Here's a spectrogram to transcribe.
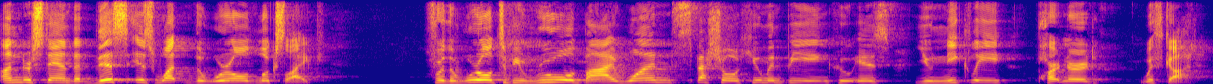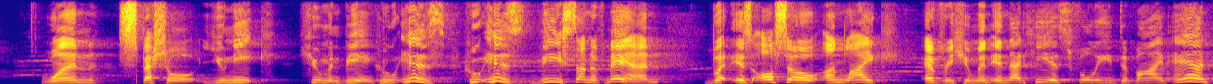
understand that this is what the world looks like for the world to be ruled by one special human being who is uniquely partnered with God. One special, unique human being who is, who is the Son of Man, but is also unlike every human in that he is fully divine and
